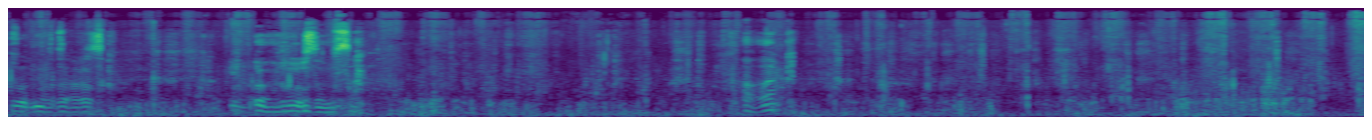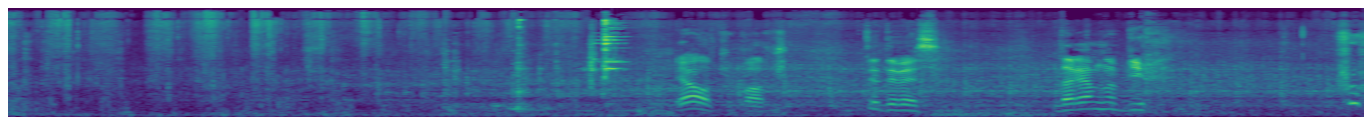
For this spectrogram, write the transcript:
Тут ми зараз і догрузимося. Так. ялки палки Ти дивись, даремно біг. Фух.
